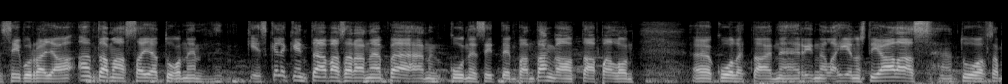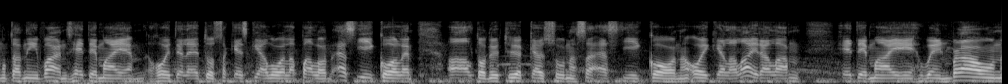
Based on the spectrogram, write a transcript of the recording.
sivurajaa antamassa ja tuonne keskelle kenttää Vasaran päähän, kunnes sitten Pantanga ottaa pallon kuolettaen rinnalla hienosti alas tuossa, mutta niin vain Hetemaje hoitelee tuossa keskialueella pallon SJKlle. Aalto nyt hyökkäyssuunnassa SJK on oikealla laidalla. Hetemai Wayne Brown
